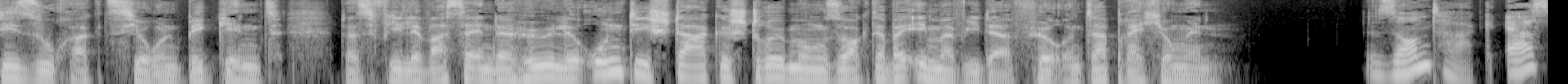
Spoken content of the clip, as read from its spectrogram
Die Suchaktion beginnt. Das viele Wasser in der Höhle und die starke Strömung sorgt aber immer wieder für Unterbrechungen. Sonntag, 1.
